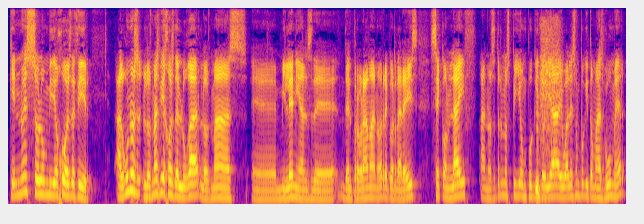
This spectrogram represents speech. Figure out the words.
que no es solo un videojuego, es decir, algunos, los más viejos del lugar, los más eh, millennials del programa, ¿no? Recordaréis Second Life, a nosotros nos pilló un poquito ya, igual es un poquito más boomer,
